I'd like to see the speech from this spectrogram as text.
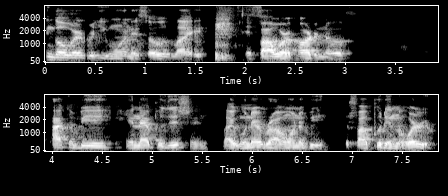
can go wherever he wanted. So it was like if I work hard enough, I can be in that position like whenever I want to be if I put in the work.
